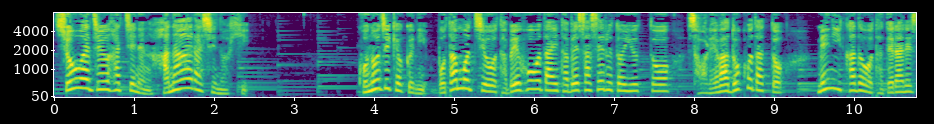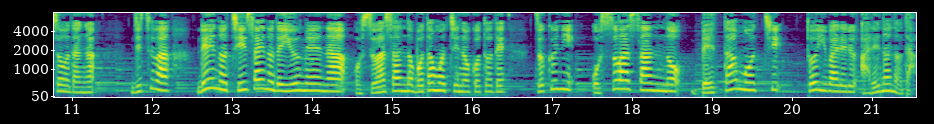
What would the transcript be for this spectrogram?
昭和18年花嵐の日。この時局にぼたもちを食べ放題食べさせるというと、それはどこだと目に角を立てられそうだが、実は例の小さいので有名なお諏訪さんのぼたもちのことで、俗にお諏訪さんのべたもちと言われるあれなのだ。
